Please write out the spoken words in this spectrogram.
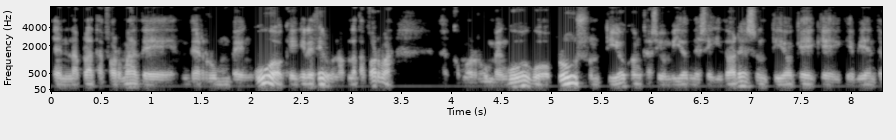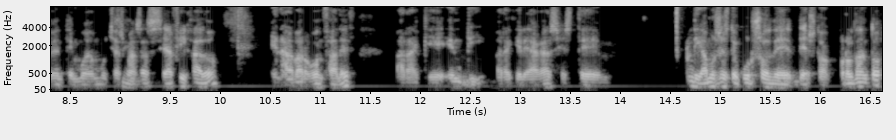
en la plataforma de, de Rumbenguo, ¿qué quiere decir? Una plataforma eh, como Rumbenguo, Google Plus, un tío con casi un millón de seguidores, un tío que, que, evidentemente mueve muchas masas, se ha fijado en Álvaro González para que en ti, para que le hagas este, digamos, este curso de, stock. Por lo tanto,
